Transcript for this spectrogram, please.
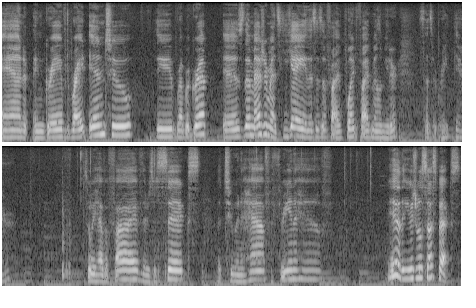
and engraved right into the rubber grip is the measurements. Yay, this is a 5.5 millimeter. It says it right there. So we have a 5, there's a 6, a 2.5, a 3.5. Yeah, the usual suspects.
